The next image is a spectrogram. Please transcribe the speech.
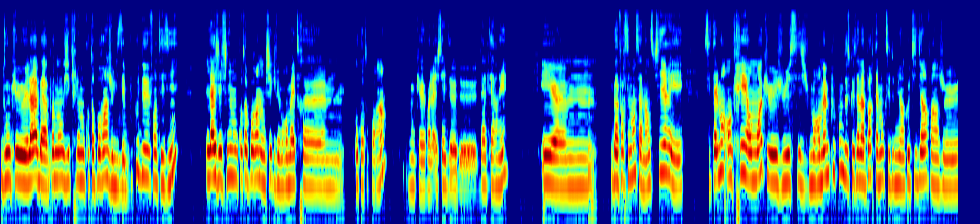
Donc euh, là, bah, pendant que j'écrivais mon contemporain, je lisais beaucoup de fantasy. Là, j'ai fini mon contemporain, donc je sais que je vais me remettre au contemporain. Donc voilà, j'essaye d'alterner. Et bah forcément, ça m'inspire et c'est tellement ancré en moi que je, me rends même plus compte de ce que ça m'apporte tellement que c'est devenu un quotidien. Enfin, je,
